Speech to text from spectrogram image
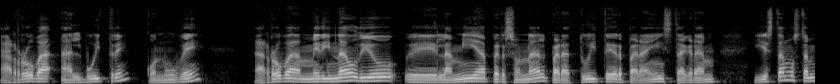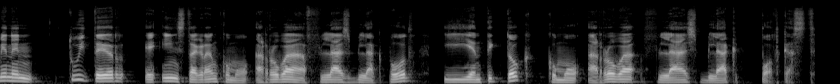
arroba albuitre con V, arroba Medinaudio, eh, la mía personal para Twitter, para Instagram, y estamos también en Twitter e Instagram como arroba flashblackpod y en TikTok como arroba flashblackpodcast.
